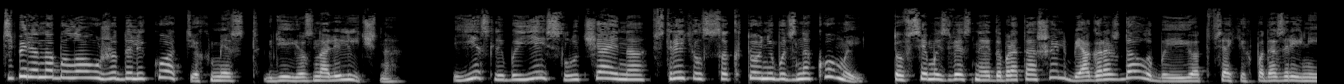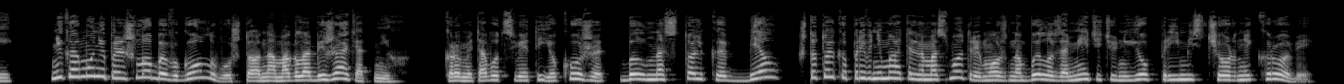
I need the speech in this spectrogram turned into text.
Теперь она была уже далеко от тех мест, где ее знали лично. Если бы ей случайно встретился кто-нибудь знакомый, то всем известная доброта Шельби ограждала бы ее от всяких подозрений. Никому не пришло бы в голову, что она могла бежать от них. Кроме того, цвет ее кожи был настолько бел, что только при внимательном осмотре можно было заметить у нее примесь черной крови.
